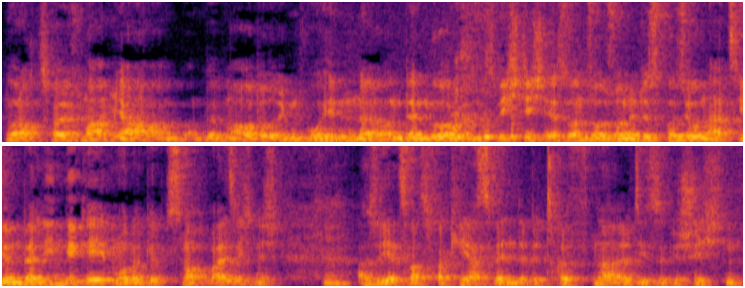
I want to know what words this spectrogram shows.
nur noch zwölfmal im Jahr mit dem Auto irgendwo hin, ne? Und dann nur, wenn es wichtig ist und so. So eine Diskussion hat es hier in Berlin gegeben oder gibt's noch, weiß ich nicht. Hm. Also jetzt was Verkehrswende betrifft, ne, all diese Geschichten.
